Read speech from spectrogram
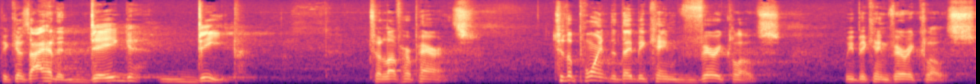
because I had to dig deep to love her parents to the point that they became very close. We became very close.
